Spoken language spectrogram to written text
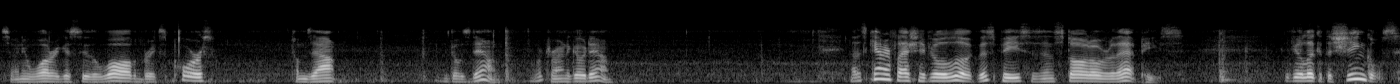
So any water gets through the wall, the bricks pores, comes out, goes down. We're trying to go down. Now this counter flashing, if you'll look, this piece is installed over that piece. If you look at the shingles,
